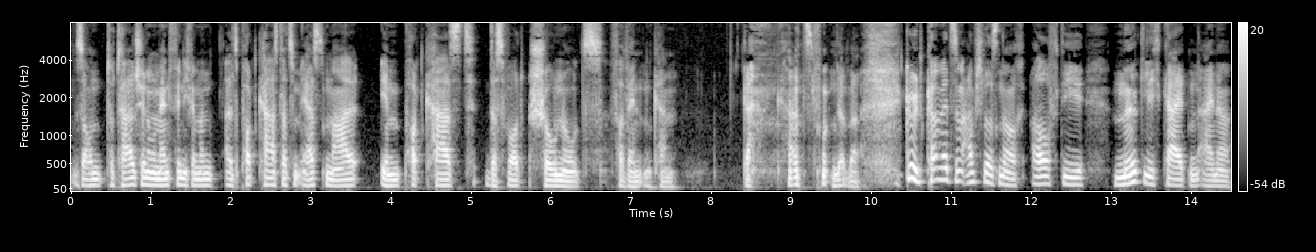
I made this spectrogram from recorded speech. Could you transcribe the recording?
Ist auch ein total schöner Moment, finde ich, wenn man als Podcaster zum ersten Mal im Podcast das Wort Show Notes verwenden kann. Ganz wunderbar. Gut, kommen wir zum Abschluss noch auf die Möglichkeiten einer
